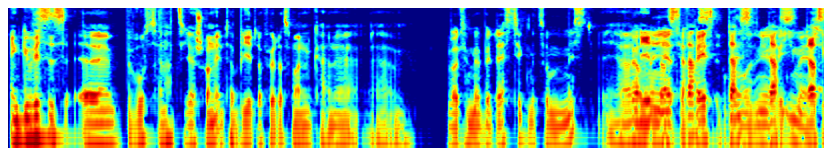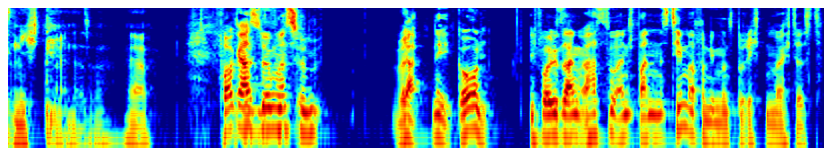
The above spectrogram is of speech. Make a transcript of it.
ein gewisses äh, Bewusstsein hat sich ja schon etabliert dafür, dass man keine, ähm, Leute mehr belästigt mit so einem Mist. ja, nee, man ja das, jetzt ja das, Facebook, das, man sie ja das, das nicht, nein, also, ja. Volker, hast du irgendwas? Für, ja, nee, go on. Ich wollte sagen, hast du ein spannendes Thema, von dem du uns berichten möchtest?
